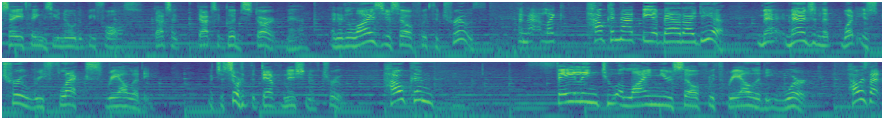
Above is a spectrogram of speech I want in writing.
say things you know to be false. That's a that's a good start, man. And it allies yourself with the truth. And that, like, how can that be a bad idea? Ma- imagine that what is true reflects reality, which is sort of the definition of true. How can failing to align yourself with reality work? How is that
